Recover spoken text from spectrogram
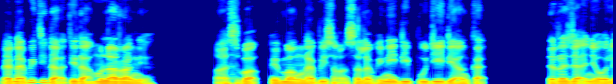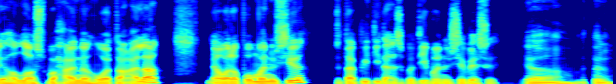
dan Nabi tidak tidak melarangnya ha, sebab memang Nabi SAW ini dipuji diangkat derajatnya oleh Allah Subhanahu Wa Taala dan walaupun manusia tetapi tidak seperti manusia biasa Ya, betul.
